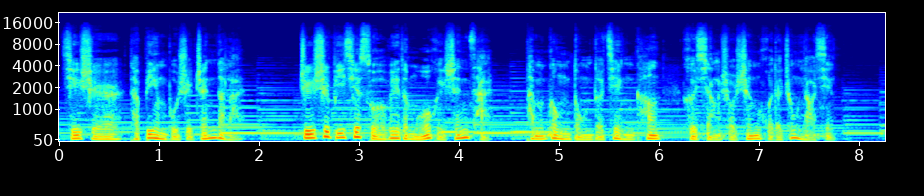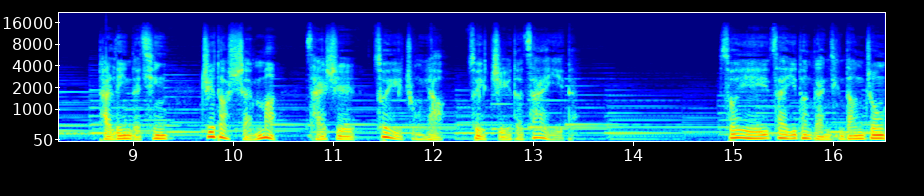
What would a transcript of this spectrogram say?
其实她并不是真的懒，只是比起所谓的魔鬼身材，她们更懂得健康和享受生活的重要性。她拎得清，知道什么才是最重要、最值得在意的。所以在一段感情当中。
